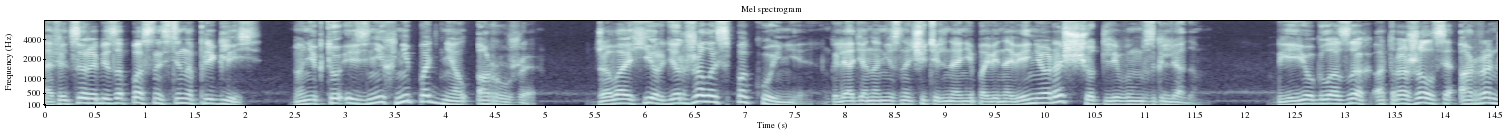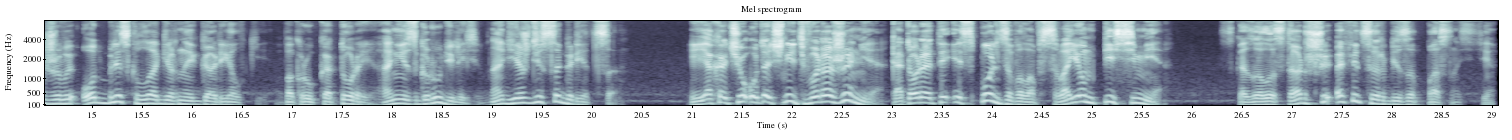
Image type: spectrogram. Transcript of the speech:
Офицеры безопасности напряглись, но никто из них не поднял оружие. Джавахир держалась спокойнее, глядя на незначительное неповиновение расчетливым взглядом. В ее глазах отражался оранжевый отблеск лагерной горелки, вокруг которой они сгрудились в надежде согреться. «Я хочу уточнить выражение, которое ты использовала в своем письме», сказала старший офицер безопасности.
